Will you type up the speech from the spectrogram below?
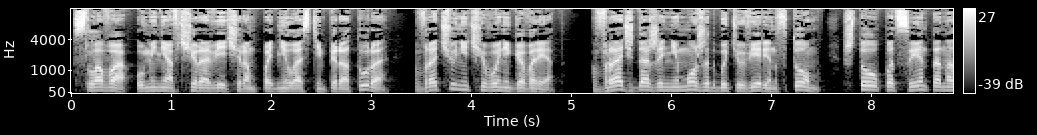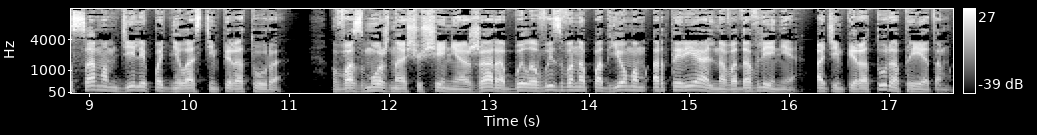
Слова «у меня вчера вечером поднялась температура» врачу ничего не говорят. Врач даже не может быть уверен в том, что у пациента на самом деле поднялась температура. Возможно, ощущение жара было вызвано подъемом артериального давления, а температура при этом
